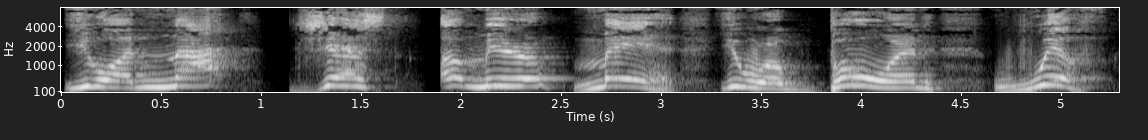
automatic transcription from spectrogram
You are not just a mere man. You were born with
